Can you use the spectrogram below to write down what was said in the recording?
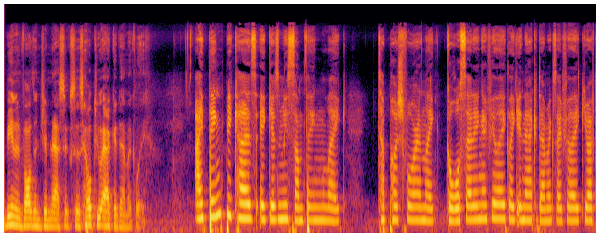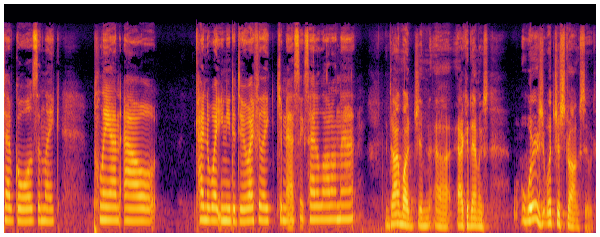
being involved in gymnastics has helped you academically? I think because it gives me something like to push for and like goal setting, I feel like. Like in academics, I feel like you have to have goals and like plan out kind of what you need to do. I feel like gymnastics had a lot on that. And talking about gym uh, academics, where's what's your strong suit?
